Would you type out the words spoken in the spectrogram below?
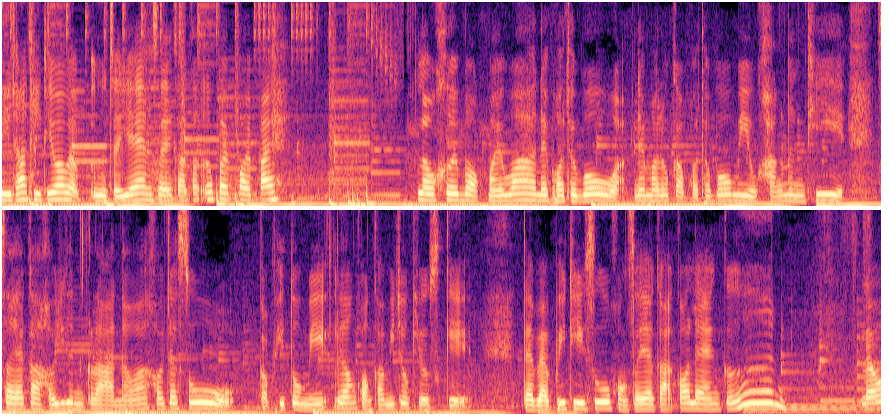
มีท่าทีที่ว่าแบบเออจะแย่งไซยากะก็เออปล่อยปล่อยไป เราเคยบอกไหมว่าใน Portable อะในมารุกะ Portable มีอยู่ครั้งหนึ่งที่ไซยากะเขายืนกรานนะว่าเขาจะสู้กับฮิโตมิเรื่องของคามิโจเคียวสเกะแต่แบบวิธีสู้ของไซยากะก็แรงเกิน แล้ว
